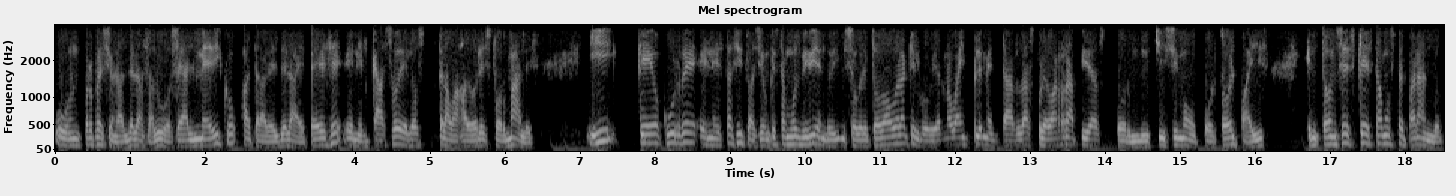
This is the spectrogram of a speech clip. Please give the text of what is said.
un profesional de la salud, o sea, el médico a través de la EPS en el caso de los trabajadores formales. ¿Y qué ocurre en esta situación que estamos viviendo? Y sobre todo ahora que el gobierno va a implementar las pruebas rápidas por muchísimo, por todo el país. Entonces, ¿qué estamos preparando?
